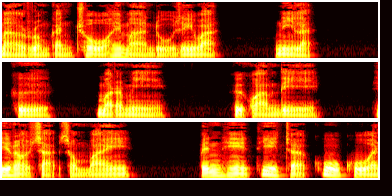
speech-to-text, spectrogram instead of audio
มารวมกันโชว์ให้มาดูใช่ว่า นี่แหละ คือบารมี คือความดีที่เราสะสมไว้ เป็นเหตุที่จะคู่ควร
